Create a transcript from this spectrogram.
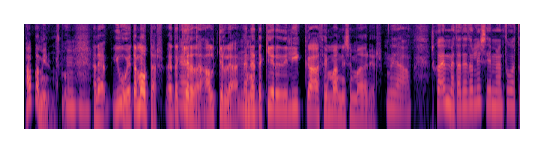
pappa mínum sko. Mm -hmm. Þannig að, jú, þetta mótar, þetta gerir það algjörlega, mm -hmm. en mhm. þetta gerir því líka að þeim manni sem maður er. Já, sko ummitt að þú lýsið, ég menna, þú ert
